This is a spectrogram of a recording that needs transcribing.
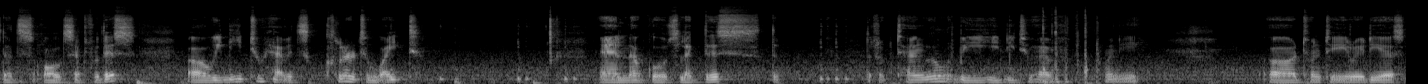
that's all set for this. Uh, we need to have its color to white. And now goes like this. The, the rectangle. We need to have 20 uh, 20 radius.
